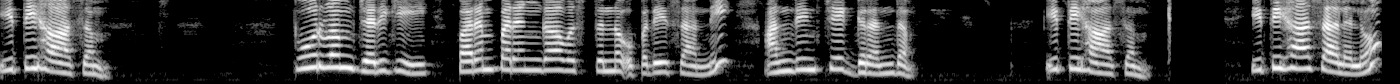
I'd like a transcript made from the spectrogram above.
ఇతిహాసం పూర్వం జరిగి పరంపరంగా వస్తున్న ఉపదేశాన్ని అందించే గ్రంథం. ఇతిహాసం. ఇతిహాసాలలో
